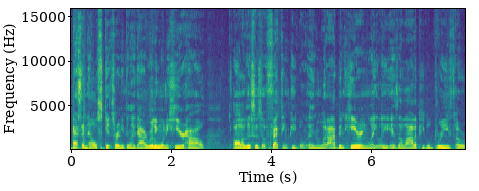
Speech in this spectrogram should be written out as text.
SNL skits or anything like that. I really want to hear how all of this is affecting people. And what I've been hearing lately is a lot of people breathed a,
